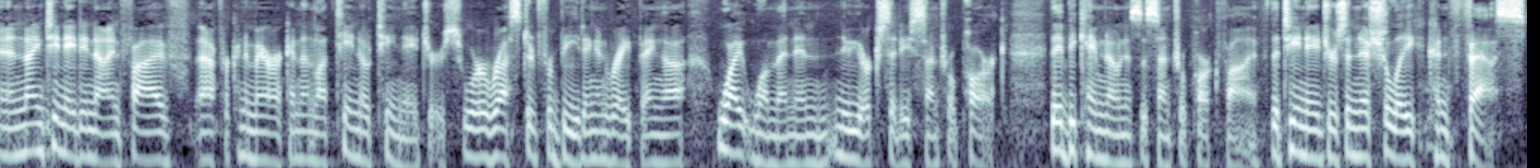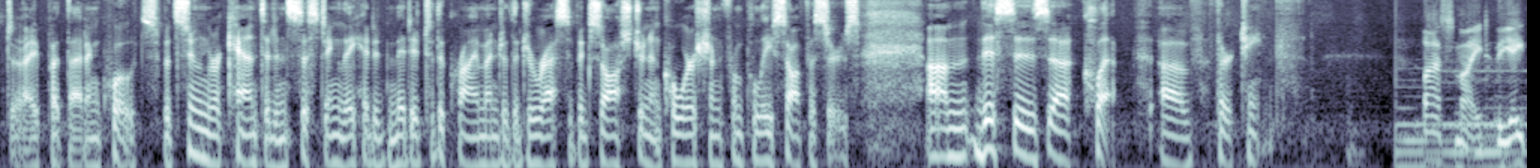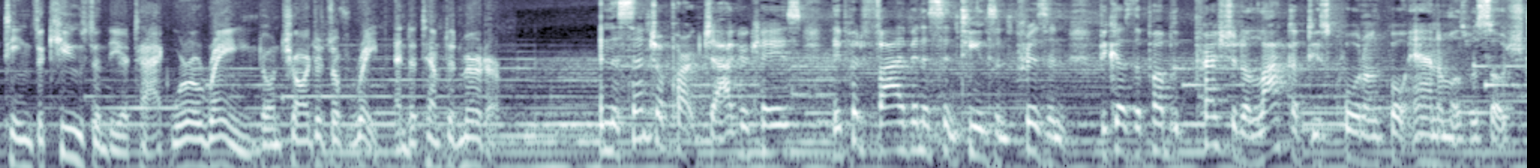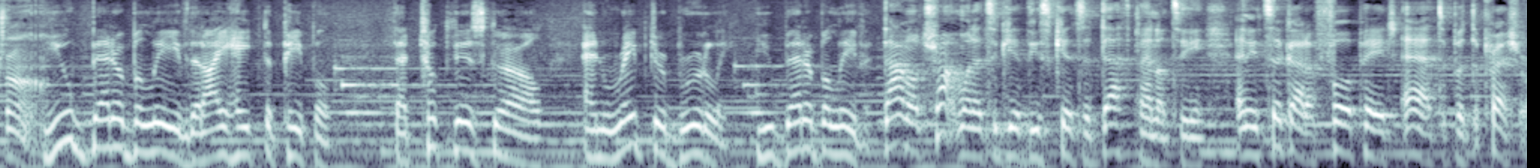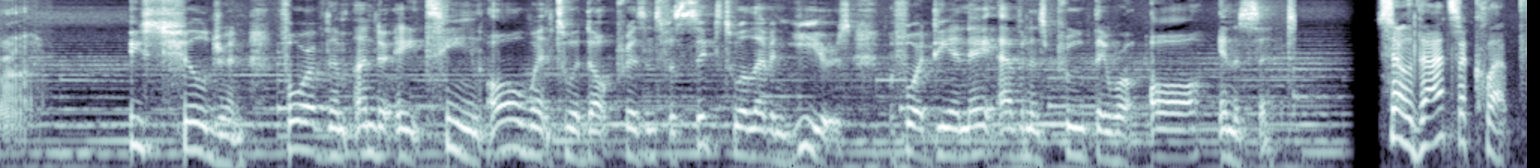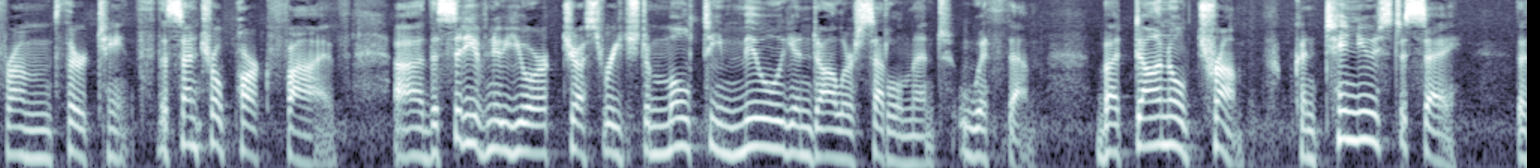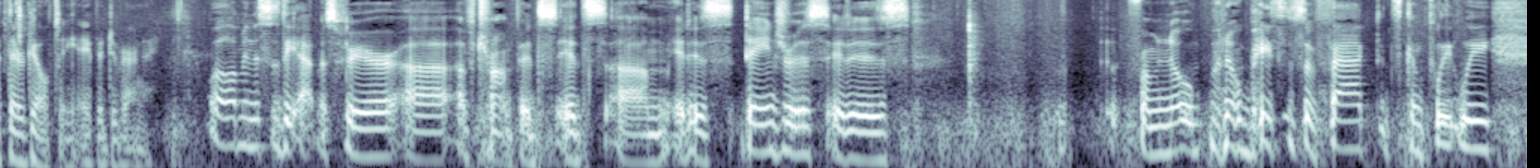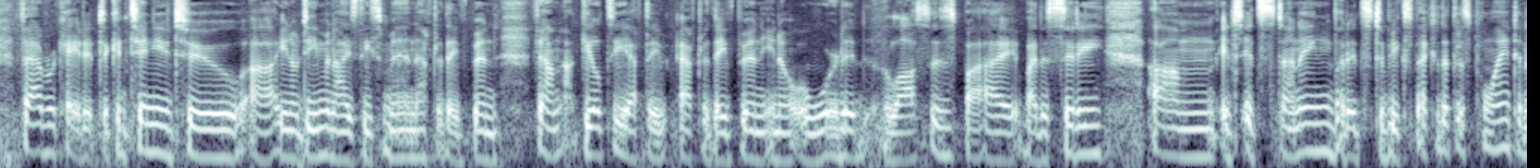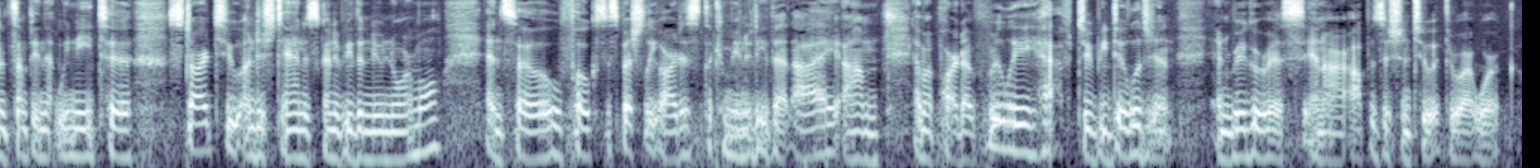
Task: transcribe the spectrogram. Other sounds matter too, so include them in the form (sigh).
In 1989, five African-American and Latino teenagers were arrested for beating and raping a white woman in New York City's Central Park. They became known as the Central Park Five. The teenagers initially confessed, I put that in quotes, but soon recanted, insisting they had admitted to the crime under the duress of exhaustion and coercion from police officers. Um, this is a clip of 13th. Last night, the 18s accused in the attack were arraigned on charges of rape and attempted murder. In the Central Park jogger case, they put five innocent teens in prison because the public pressure to lock up these quote-unquote animals was so strong. You better believe that I hate the people that took this girl and raped her brutally. You better believe it. Donald Trump wanted to give these kids a death penalty, and he took out a full-page ad to put the pressure on. These children, four of them under 18, all went to adult prisons for 6 to 11 years before DNA evidence proved they were all innocent. So that's a clip from 13th, the Central Park Five. Uh, the city of New York just reached a multi-million dollar settlement with them. But Donald Trump continues to say that they're guilty, Ava DuVernay. Well, I mean, this is the atmosphere uh, of Trump. It's it's um, it is dangerous. It is from no (laughs) no basis of fact. It's completely fabricated to continue to uh, you know demonize these men after they've been found not guilty, after after they've been you know awarded losses by by the city. Um, it's it's stunning, but it's to be expected at this point, and it's something that we need to start to understand is going to be the new normal. And so, folks, especially artists, the community that I um, am a part of, really have to be diligent and rigorous in our opposition to it through our work.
